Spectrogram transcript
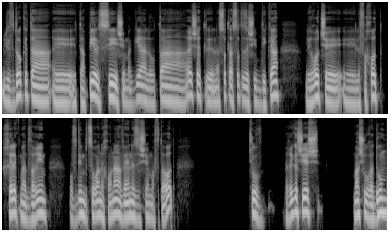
לבדוק את ה-PLC שמגיע לאותה רשת, לנסות לעשות איזושהי בדיקה, לראות שלפחות חלק מהדברים עובדים בצורה נכונה ואין איזה שהם הפתעות. שוב, ברגע שיש משהו רדום,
